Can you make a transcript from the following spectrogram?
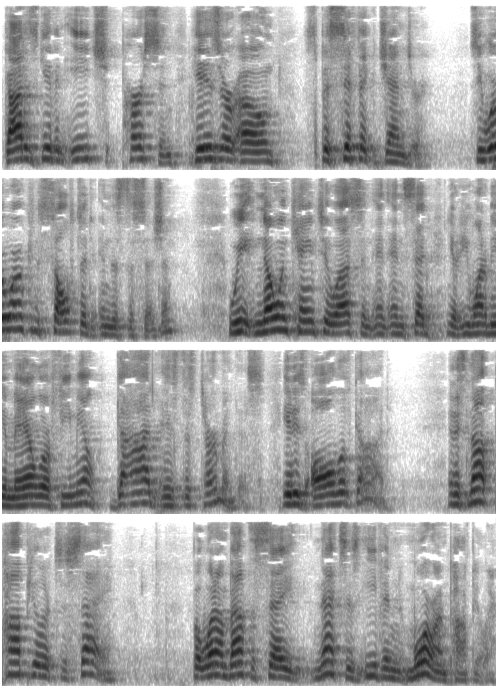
God has given each person his or own specific gender. See, we weren't consulted in this decision. We, no one came to us and, and, and said, you know, do you want to be a male or a female? God has determined this. It is all of God. And it's not popular to say, but what I'm about to say next is even more unpopular.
